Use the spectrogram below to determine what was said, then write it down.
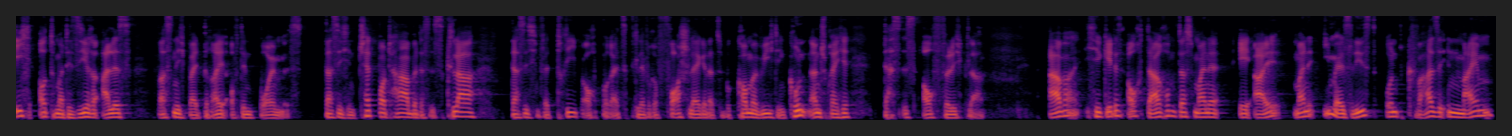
Ich automatisiere alles, was nicht bei drei auf den Bäumen ist. Dass ich einen Chatbot habe, das ist klar. Dass ich im Vertrieb auch bereits clevere Vorschläge dazu bekomme, wie ich den Kunden anspreche, das ist auch völlig klar. Aber hier geht es auch darum, dass meine AI meine E-Mails liest und quasi in meinem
